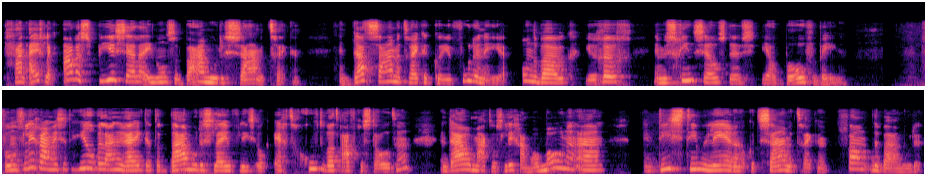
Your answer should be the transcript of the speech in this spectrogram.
gaan eigenlijk alle spiercellen in onze baarmoeder samentrekken. En dat samentrekken kun je voelen in je onderbuik, je rug en misschien zelfs dus jouw bovenbenen. Voor ons lichaam is het heel belangrijk dat het baarmoederslijmvlies ook echt goed wordt afgestoten. En daarom maakt ons lichaam hormonen aan. En die stimuleren ook het samentrekken van de baarmoeder.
